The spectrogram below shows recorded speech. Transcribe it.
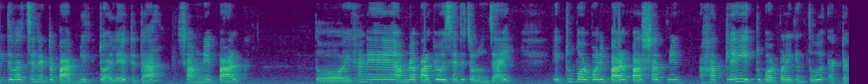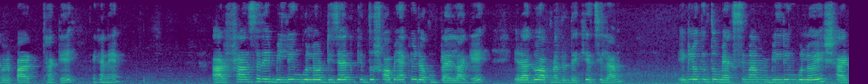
দেখতে পাচ্ছেন একটা পাবলিক টয়লেট এটা, সামনে পার্ক তো এখানে আমরা পার্কের ওই সাইডে চলুন যাই। একটু পরপরই পার্ক পাঁচ সাত মিনিট হাঁটলেই একটু পরপরই কিন্তু একটা করে পার্ক থাকে এখানে। আর ফ্রান্সের এই বিল্ডিংগুলোর ডিজাইন কিন্তু সব একই রকম প্রায় লাগে। এর আগেও আপনাদের দেখিয়েছিলাম। এগুলো কিন্তু ম্যাক্সিমাম বিল্ডিংগুলোই ষাট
